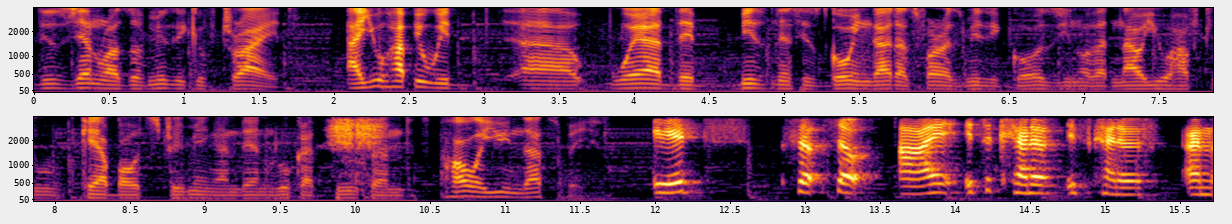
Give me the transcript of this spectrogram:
these genres of music you've tried. Are you happy with uh, where the business is going at as far as music goes? You know that now you have to care about streaming and then look at this. And how are you in that space? It's so so i it's a kind of it's kind of i'm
